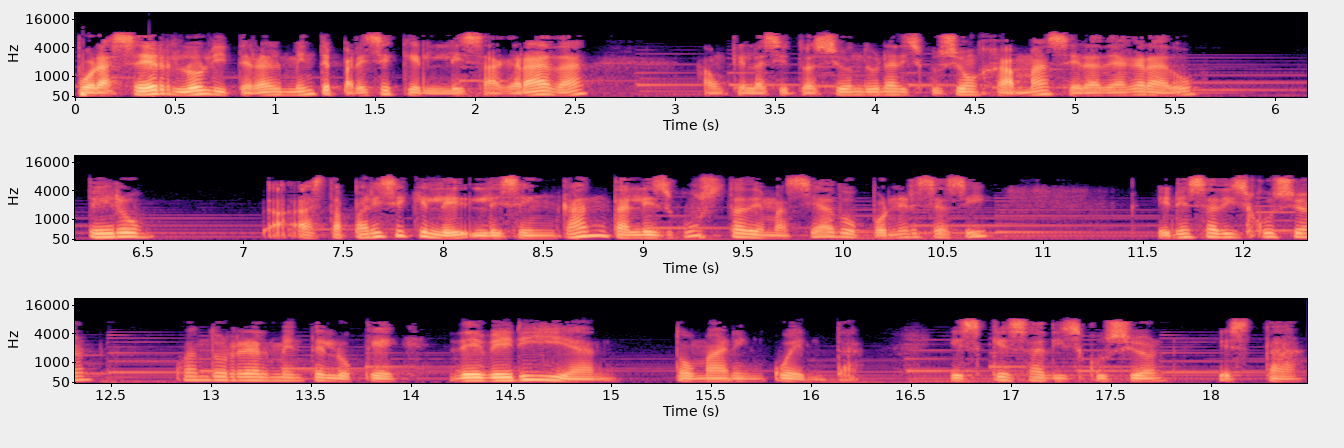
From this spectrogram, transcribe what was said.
por hacerlo, literalmente parece que les agrada, aunque la situación de una discusión jamás será de agrado, pero hasta parece que les encanta, les gusta demasiado ponerse así en esa discusión, cuando realmente lo que deberían tomar en cuenta es que esa discusión está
